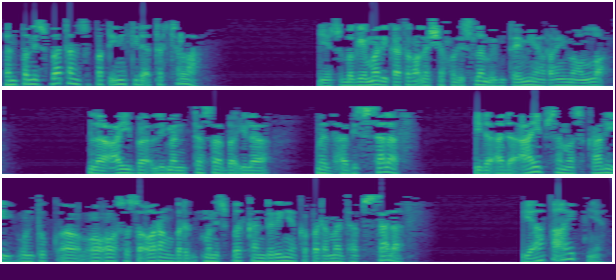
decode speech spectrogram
Dan penisbatan seperti ini tidak tercela. Ya sebagaimana dikatakan oleh Syekhul Islam Ibn Taimiyah rahimahullah, la aiba liman tasaba ila madhhabis salaf. Tidak ada aib sama sekali untuk uh, oh, oh, seseorang menisbatkan dirinya kepada madhab salaf. Ya apa aibnya?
